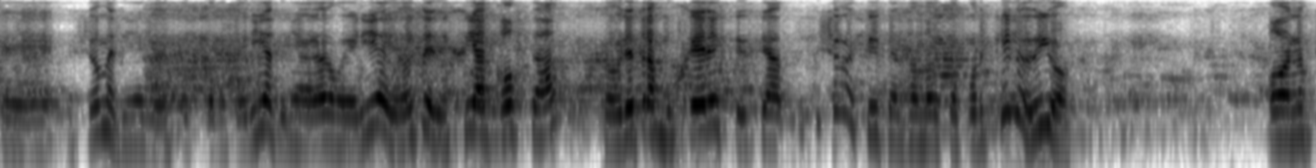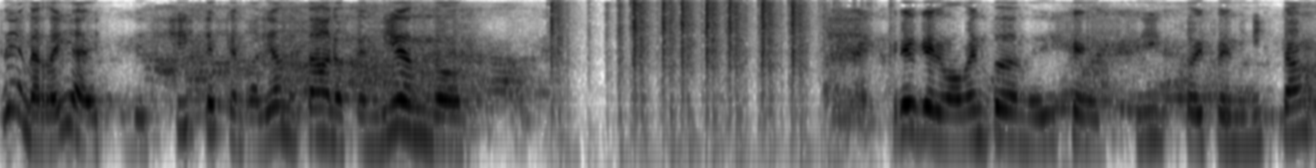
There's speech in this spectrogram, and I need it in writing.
eh, yo me tenía que decir como quería, tenía que hablar como quería, y de golpe decía cosas sobre otras mujeres que decía, yo no estoy pensando esto, ¿por qué lo digo? O no sé, me reía de, de chistes que en realidad me estaban ofendiendo. Creo que el momento donde dije, sí, soy feminista,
